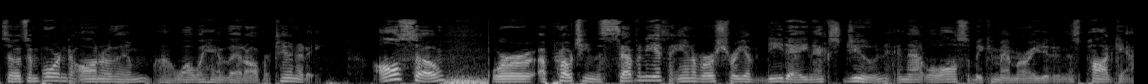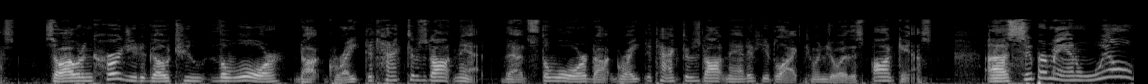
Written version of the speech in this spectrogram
So it's important to honor them uh, while we have that opportunity. Also, we're approaching the 70th anniversary of D-Day next June and that will also be commemorated in this podcast. So I would encourage you to go to thewar.greatdetectives.net. That's thewar.greatdetectives.net if you'd like to enjoy this podcast. Uh, Superman will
